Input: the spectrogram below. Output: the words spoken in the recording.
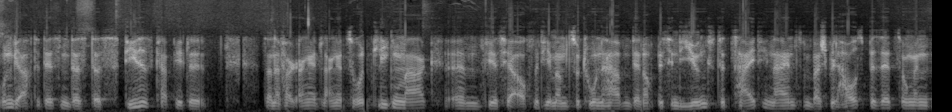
ungeachtet dessen, dass, dass dieses Kapitel seiner Vergangenheit lange zurückliegen mag, ähm, wir es ja auch mit jemandem zu tun haben, der noch bis in die jüngste Zeit hinein zum Beispiel Hausbesetzungen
